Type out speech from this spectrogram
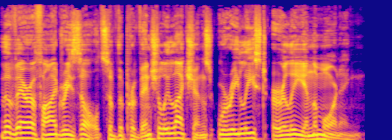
The verified results of the provincial elections were released early in the morning.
